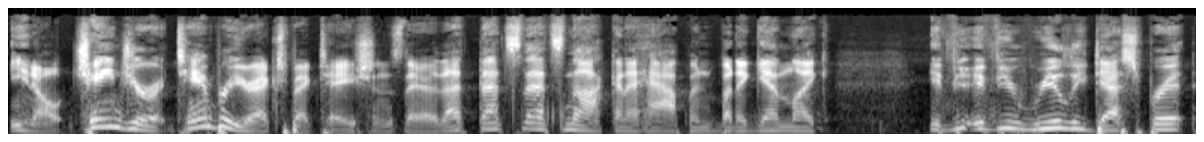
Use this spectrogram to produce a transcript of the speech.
you know, change your tamper your expectations there. That that's that's not going to happen. But again, like if you, if you're really desperate,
